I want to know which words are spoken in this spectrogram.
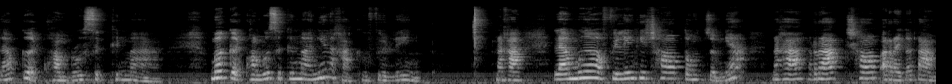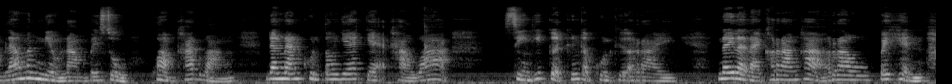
แล้วเกิดความรู้สึกขึ้นมา เมื่อเกิดความรู้สึกขึ้นมานี่แหละค่ะคือ feeling นะคะแล้วเมื่อ feeling ที่ชอบตรงจุดเนี้ยนะคะรักชอบอะไรก็ตามแล้วมันเหนี่ยวนำไปสู่ความคาดหวัง ดังนั้นคุณต้องแยกแยะค่ะว่า สิ่งที่เกิดขึ้นกับคุณคืออะไร ในหลาย ๆ ครั้งค่ะ เราไปเห็นภ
